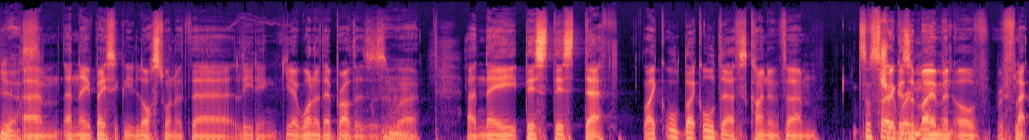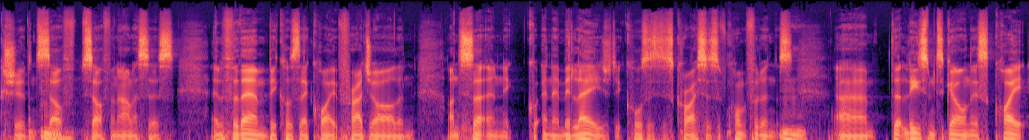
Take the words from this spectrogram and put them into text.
Yes. um, and they basically lost one of their leading, you know, one of their brothers, as it Mm. were. And they this this death, like all like all deaths, kind of um, a triggers a moment of reflection and self Mhm. self analysis. And for them, because they're quite fragile and uncertain, it, and they're middle aged, it causes this crisis of confidence Mhm. um, that leads them to go on this quite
